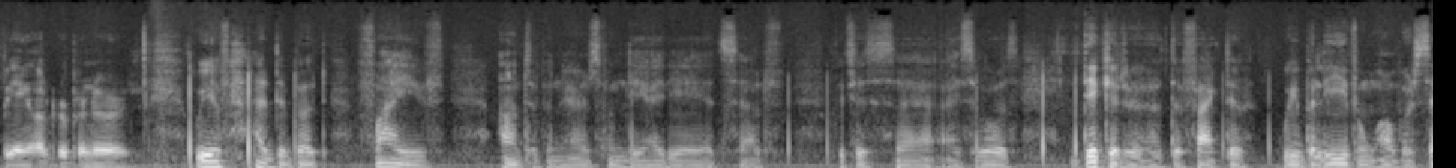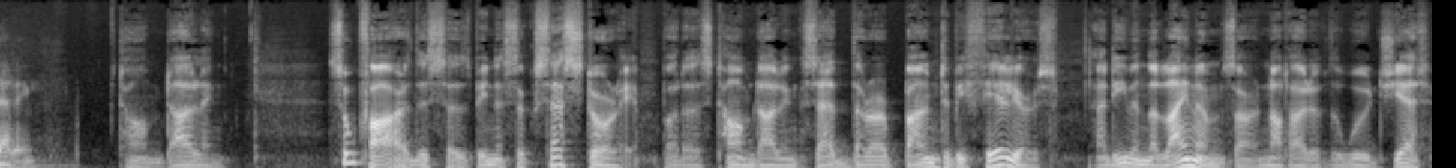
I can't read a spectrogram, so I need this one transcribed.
being entrepreneurs? We have had about five entrepreneurs from the IDA itself, which is, uh, I suppose, indicative of the fact that we believe in what we're selling. Tom Dowling. So far, this has been a success story, but as Tom Dowling said, there are bound to be failures and even the Lynhams are not out of the woods yet.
